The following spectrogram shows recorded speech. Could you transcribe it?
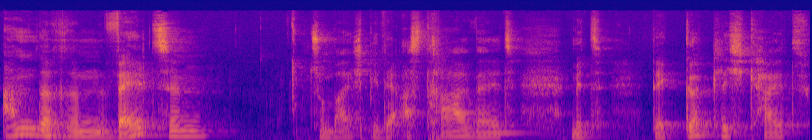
anderen Welten, zum Beispiel der Astralwelt, mit der Göttlichkeit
